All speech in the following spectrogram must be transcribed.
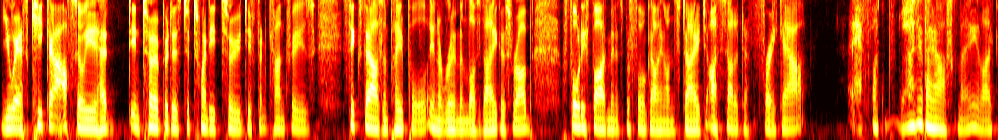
US kickoff. So we had interpreters to 22 different countries, 6,000 people in a room in Las Vegas, Rob. 45 minutes before going on stage, I started to freak out like, why do they ask me? Like,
